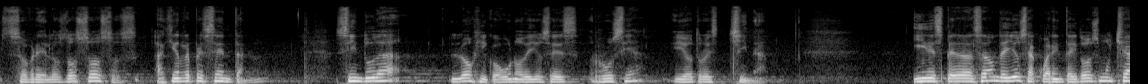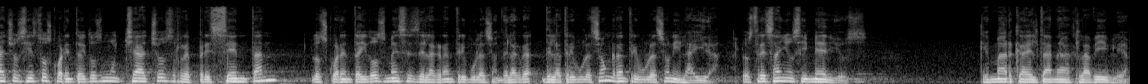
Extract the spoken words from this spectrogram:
sobre los dos osos, ¿a quién representan? Sin duda, lógico, uno de ellos es Rusia y otro es China. Y despedazaron de ellos a 42 muchachos y estos 42 muchachos representan los 42 meses de la gran tribulación, de la, tribulación, gran tribulación y la ira, los tres años y medios que marca el Tanaj, la Biblia.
